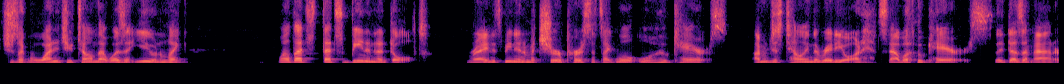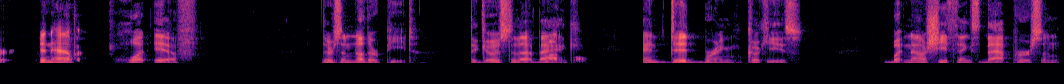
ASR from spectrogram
she's like, well, why didn't you tell him that wasn't you? And I'm like, well, that's that's being an adult, right? It's being a mature person. It's like, well, well, who cares? I'm just telling the radio audience now, but who cares? It doesn't matter. It didn't happen. What if there's another Pete that goes to that bank and did bring cookies, but now she thinks that person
